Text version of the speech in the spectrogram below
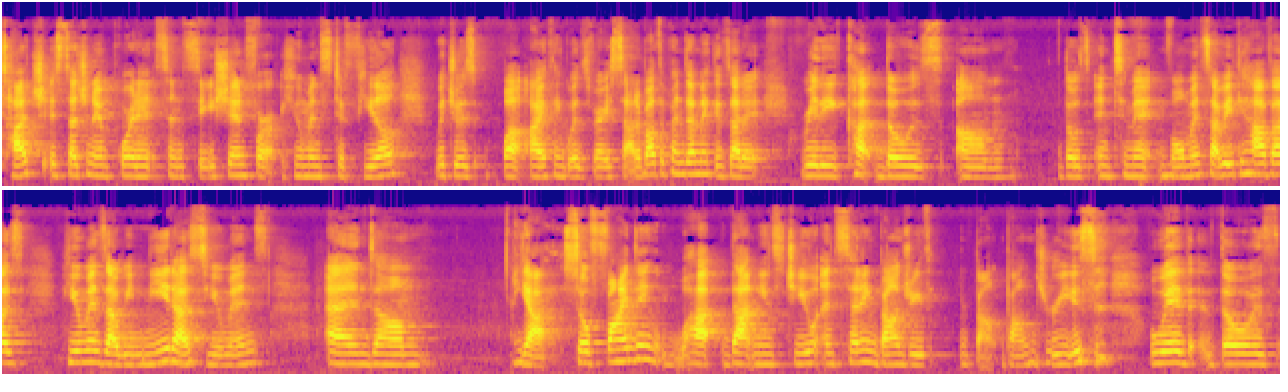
touch is such an important sensation for humans to feel, which is what I think was very sad about the pandemic is that it really cut those um, those intimate moments that we can have as humans that we need as humans, and um, yeah, so finding what that means to you and setting boundaries boundaries with those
